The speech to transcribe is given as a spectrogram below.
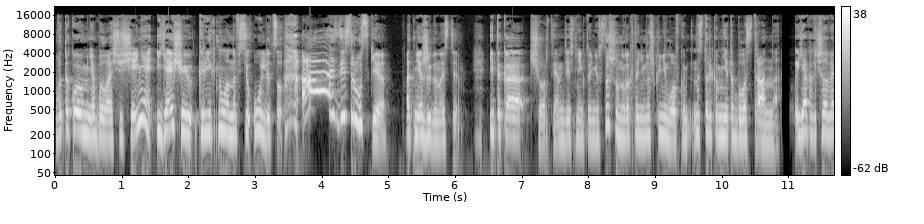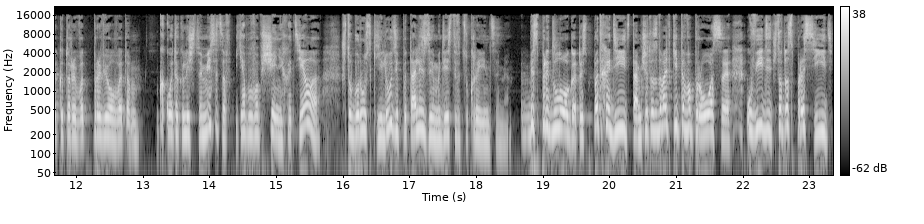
Вот такое у меня было ощущение, и я еще и крикнула на всю улицу. А, здесь русские! От неожиданности. И такая, черт, я надеюсь, меня никто не услышал, но как-то немножко неловко. Настолько мне это было странно. Я как человек, который вот провел в этом какое-то количество месяцев, я бы вообще не хотела, чтобы русские люди пытались взаимодействовать с украинцами. Без предлога, то есть подходить, там, что-то задавать какие-то вопросы, увидеть, что-то спросить,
